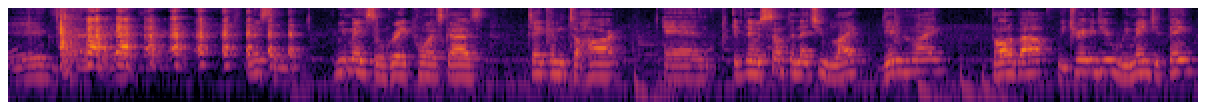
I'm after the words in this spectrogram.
Exactly. exactly. Listen, we made some great points, guys. Take them to heart. And if there was something that you liked, didn't like, thought about, we triggered you, we made you think,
